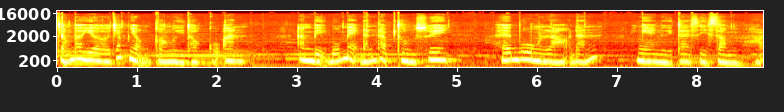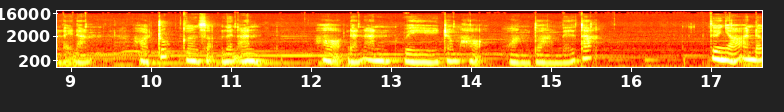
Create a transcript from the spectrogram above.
Chẳng bao giờ chấp nhận con người thật của anh. Anh bị bố mẹ đánh đập thường xuyên, Hễ buồn là họ đánh. Nghe người ta xì xầm, họ lại đánh. Họ trút cơn giận lên anh. Họ đánh anh vì trong họ hoàn toàn bế tắc. Từ nhỏ anh đã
